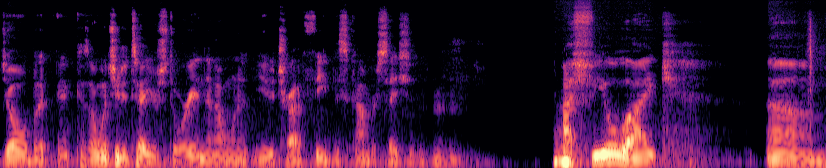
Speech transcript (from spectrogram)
Joel, but eh, because I want you to tell your story and then I want you to try to feed this conversation. Mm-hmm. I feel like um,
